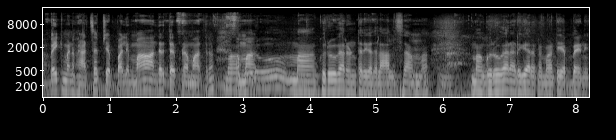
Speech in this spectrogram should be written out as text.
అబ్బాయికి మనం హ్యాట్సప్ చెప్పాలి. మా అందరి తరపున మాత్రం మా మా గురువు గారు ఉంటుంది కదా లాల్సా అమ్మ. మా గురువు గారు అడిగారు అన్నమాట ఈ అబ్బాయిని.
